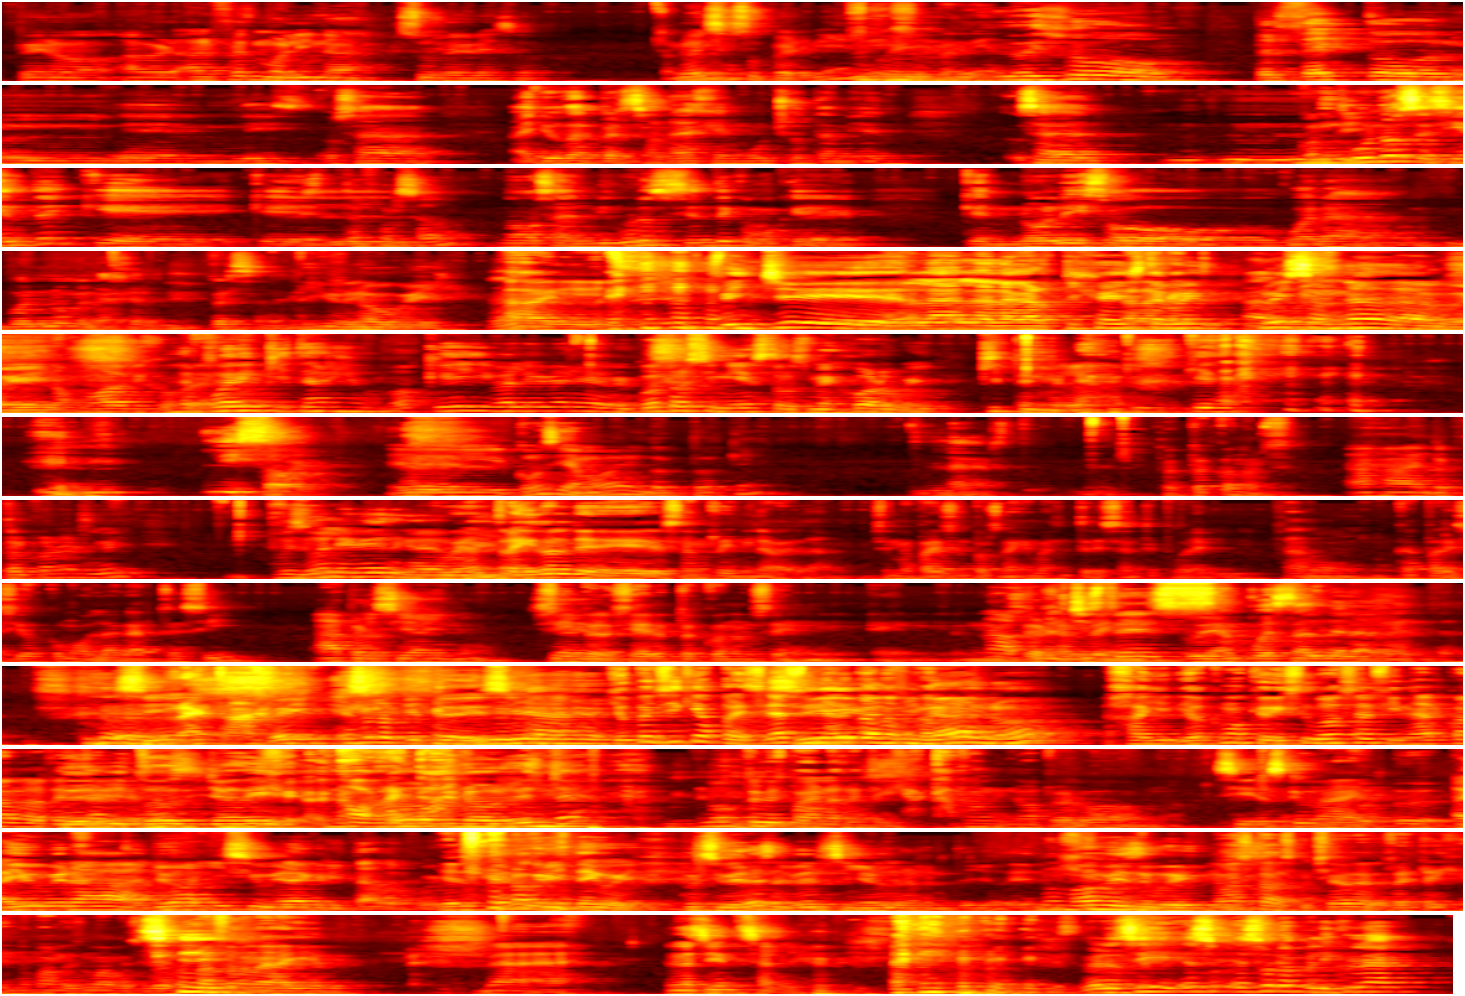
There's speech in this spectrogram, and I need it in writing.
Pero, a ver, Alfred Molina, su regreso. También. Lo hizo súper bien, Sí, güey. súper bien. Lo hizo perfecto. el- o sea, ayuda al personaje mucho también. O sea, ninguno se siente que. que ¿Está el- forzado? No, o sea, ninguno se siente como que. Que no le hizo buena, buen homenaje al personaje. Ay, no, güey. ¿Ah? Ah, el... Pinche la, la lagartija La esta, güey. lagartija. No Ah, hizo bueno. nada, güey. No, no, dijo. Le güey. pueden quitar yo, ok, vale, vale, güey. Cuatro siniestros, mejor, güey. Quítenmela. Lizard. El, ¿Cómo se llamaba el doctor qué? Lagarto. Doctor Connors. Ajá, el doctor Connors, güey. Pues vale verga, Hubieran güey. traído al de Sam Raimi, la verdad. Se me parece un personaje más interesante por él. O sea, no- nunca apareció como lagarto en sí. Ah, pero sí hay, ¿no? Sí, hay. pero sí hay Doctor Connors en. en, en No, pero el chiste Raimi. es. Hubieran puesto al de la renta. Sí, Renta. güey, eso es lo que te decía. Yo pensé que iba a aparecer al Sí, final. al cuando- final, ¿no? Ajá, yo, yo como que oí su voz al final cuando renta. Y todos, yo. Dije, no, renta. No, renta. No, tú debes pagar la renta. Y dije, no, pero luego. No. Sí, es que Ay. uh, uh, ahí hubiera. Yo ahí sí hubiera gritado, güey. Yo no grité, güey. Pero si hubiera salido el señor de la renta, yo de. No Dije, mames, güey. Nomás cuando escuché la renta dije, no mames, no mames. Y Sí. no pasó nada ahí. Nah. En la siguiente sale. Pero sí, es, es una película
